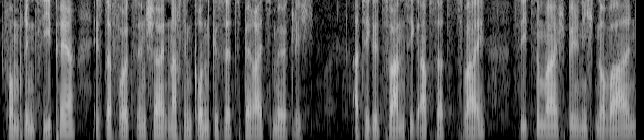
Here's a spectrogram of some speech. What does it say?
Vom Prinzip her ist der Volksentscheid nach dem Grundgesetz bereits möglich. Artikel 20 Absatz 2 sieht zum Beispiel nicht nur Wahlen,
